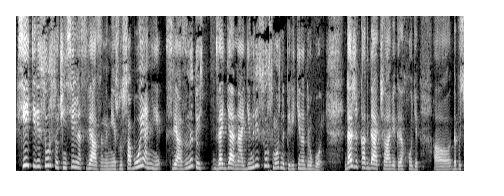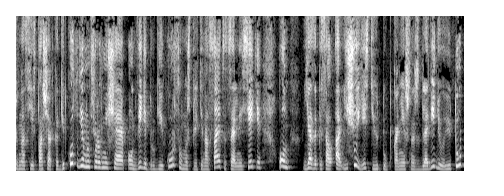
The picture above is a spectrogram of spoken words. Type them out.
Все эти ресурсы очень сильно связаны между собой, они связаны, то есть зайдя на один ресурс, можно перейти на другой. Даже когда человек заходит, э, допустим, у нас есть площадка GitKurs, где мы все размещаем, он видит другие курсы, он может перейти на сайт, социальные сети, он, я записал, а, еще есть YouTube, конечно же, для видео YouTube,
